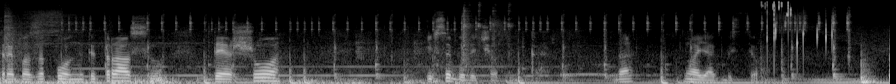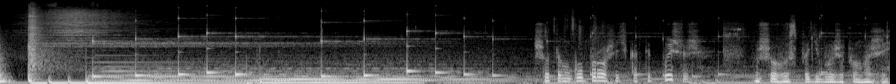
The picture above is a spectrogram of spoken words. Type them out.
треба заповнити трасу, де що, і все буде чотенько. Да? Ну а як без цього? Що там, гопрошечка, ти пишеш? Ну що, господі Боже, поможи.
